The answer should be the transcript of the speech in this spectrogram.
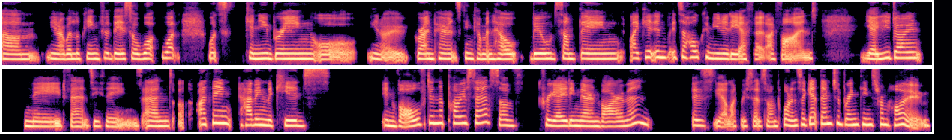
Um, you know, we're looking for this or what what what's can you bring or you know grandparents can come and help build something. Like it it's a whole community effort i find. Yeah you don't need fancy things. And uh, i think having the kids involved in the process of creating their environment is yeah like we said so important. So get them to bring things from home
